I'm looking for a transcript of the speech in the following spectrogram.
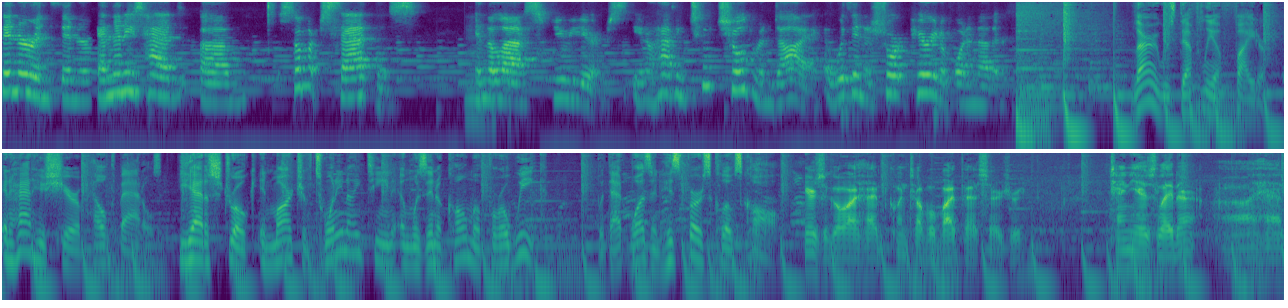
thinner and thinner. And then he's had um, so much sadness mm. in the last few years. You know, having two children die within a short period of one another. Larry was definitely a fighter and had his share of health battles. He had a stroke in March of 2019 and was in a coma for a week. But that wasn't his first close call. Years ago, I had quintuple bypass surgery. Ten years later, uh, I had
